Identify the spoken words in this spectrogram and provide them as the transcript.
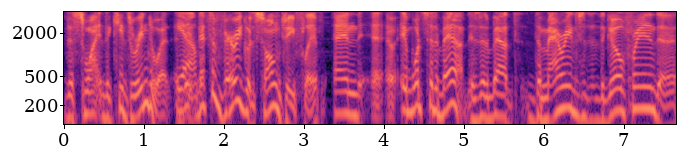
The sway. The kids were into it. Yeah. That's a very good song, G Flip. And uh, what's it about? Is it about the marriage, the, the girlfriend, uh,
